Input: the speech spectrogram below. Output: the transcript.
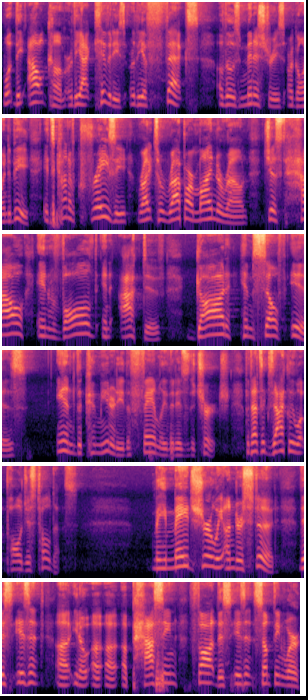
what the outcome or the activities or the effects of those ministries are going to be. It's kind of crazy, right, to wrap our mind around just how involved and active God Himself is in the community, the family that is the church. But that's exactly what Paul just told us. He made sure we understood this isn't, uh, you know, a, a, a, passing thought. This isn't something where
